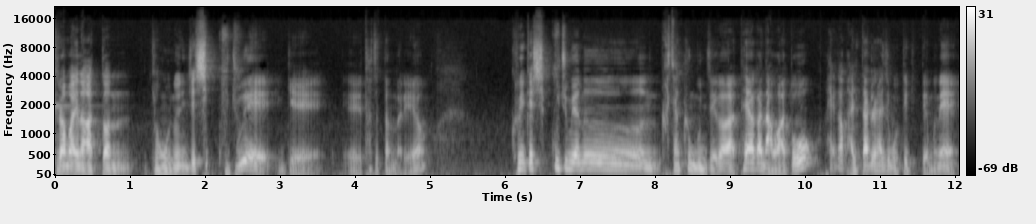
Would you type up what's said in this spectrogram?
드라마에 나왔던 경우는 이제 19주에 이게 에, 터졌단 말이에요. 그러니까 19주면은 가장 큰 문제가 태아가 나와도 폐가 발달을 하지 못했기 때문에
